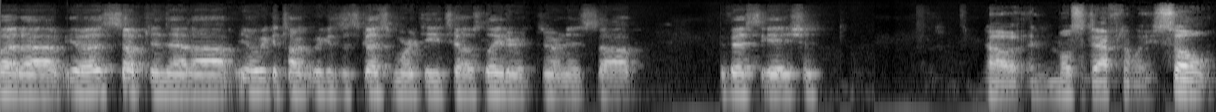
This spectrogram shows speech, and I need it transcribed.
But uh, you know, that's something that uh, you know we could talk, we could discuss more details later during this uh, investigation. No, most definitely. So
